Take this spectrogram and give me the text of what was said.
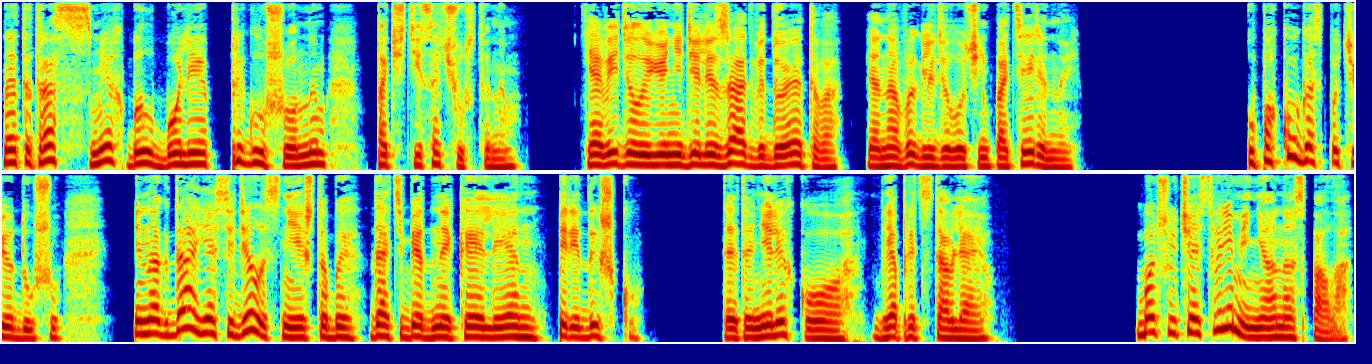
На этот раз смех был более приглушенным, почти сочувственным. Я видел ее недели за две до этого, и она выглядела очень потерянной. «Упокой Господь ее душу. Иногда я сидела с ней, чтобы дать бедной Кэллиэн передышку. Это нелегко, я представляю». «Большую часть времени она спала»,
